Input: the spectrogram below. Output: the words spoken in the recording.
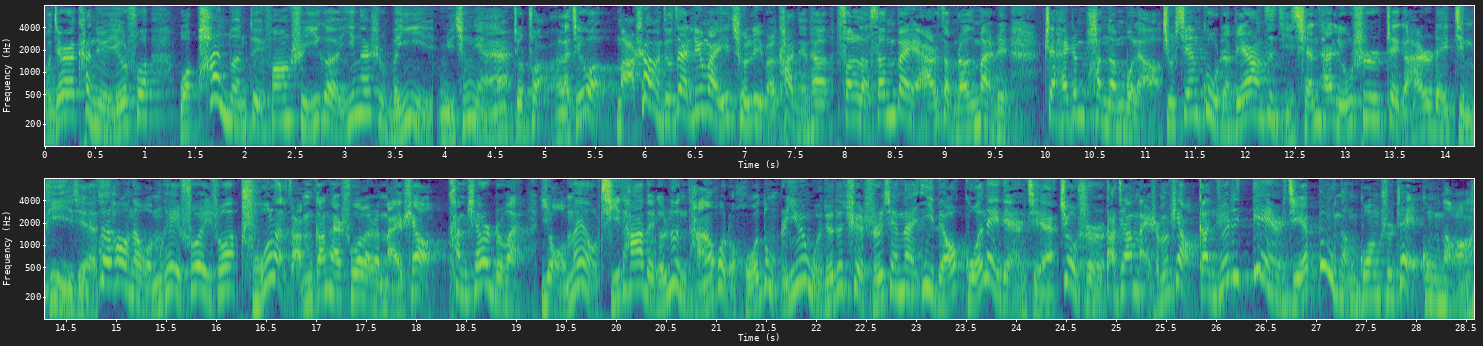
我今儿还看见有一个说，我判断对方是一个应该是文艺女青年，就转过来，结果马上就在另外一群里边看见他翻了三倍还是怎么着的卖这，这还真判断不了，就先顾着别让自己钱财流失，这个还是得警惕一些。最后呢，我们可以说一说，除了咱们刚才说了的买票看片儿之外，有没有其他的这个论坛或者活动？因为我觉得确实现在一聊国内电影节，就是大家买什么票，感觉这电影节不能光是这功能。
